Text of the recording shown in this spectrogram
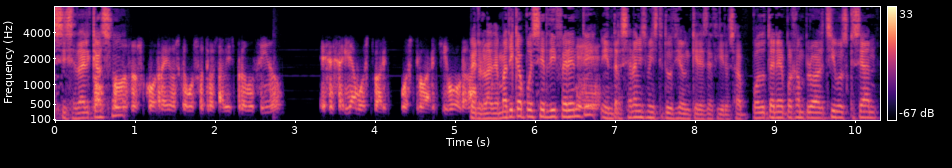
Si se da el caso, Todos los correos que vosotros habéis producido, ese sería vuestro, vuestro archivo orgánico. pero la temática puede ser diferente Eh. mientras sea la misma institución, quieres decir. O sea, puedo tener, por ejemplo, archivos que sean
